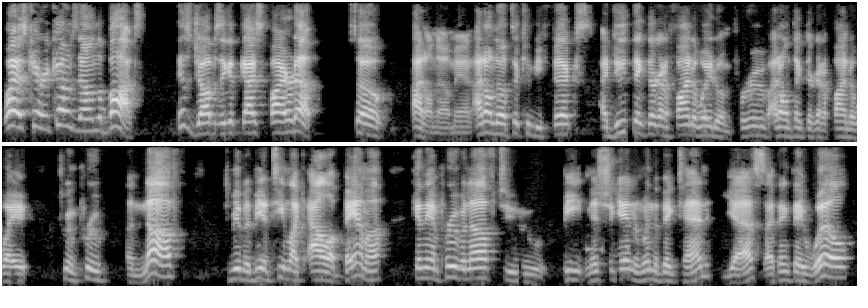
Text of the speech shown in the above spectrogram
Why is Kerry Coombs now in the box? His job is to get the guys fired up. So I don't know, man. I don't know if it can be fixed. I do think they're going to find a way to improve. I don't think they're going to find a way to improve enough to be able to be a team like Alabama. Can they improve enough to beat Michigan and win the Big Ten? Yes, I think they will.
